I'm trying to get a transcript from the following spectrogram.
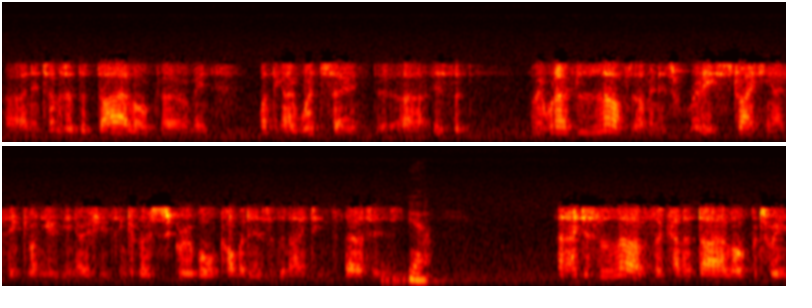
Uh, and in terms of the dialogue, though, I mean, one thing I would say uh, is that I mean, what I've loved, I mean, it's really striking. I think when you you know if you think of those screwball comedies of the 1930s. Yeah. And I just love the kind of dialogue between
